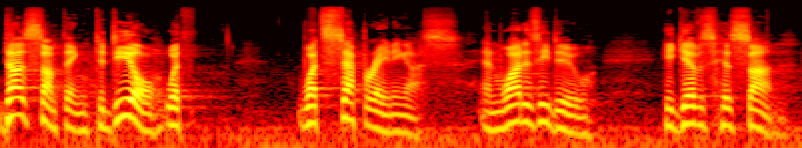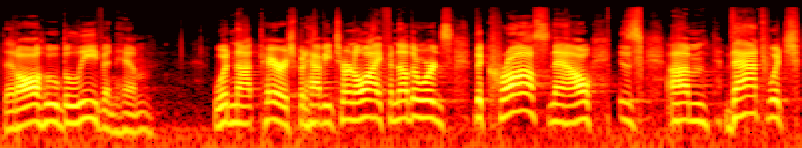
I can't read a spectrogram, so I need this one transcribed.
does something to deal with what's separating us. And what does he do? He gives his son that all who believe in him would not perish but have eternal life. In other words, the cross now is um, that which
